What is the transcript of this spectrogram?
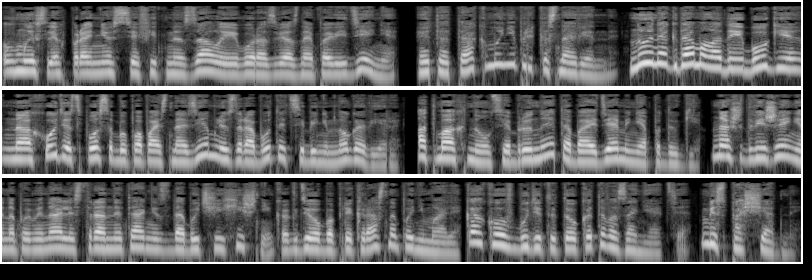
в мыслях пронесся фитнес-зал и его развязное поведение. Это так мы неприкосновенны. Но иногда молодые боги находят способы попасть на землю, заработать себе немного веры. Отмахнулся брюнет, обойдя меня по дуге. Наши движения напоминали странный танец добычи хищника, где оба прекрасно понимали, каков будет итог этого занятия. Беспощадный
